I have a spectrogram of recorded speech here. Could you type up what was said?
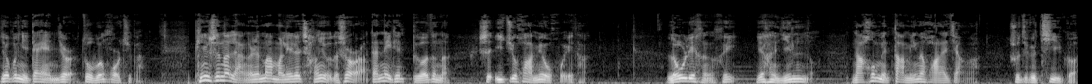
要不你戴眼镜做文活去吧。平时呢，两个人骂骂咧咧常有的事儿啊，但那天德子呢是一句话没有回他。楼里很黑，也很阴冷。拿后面大明的话来讲啊，说这个 T 哥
